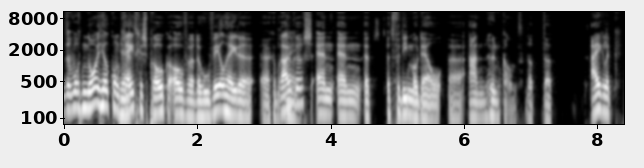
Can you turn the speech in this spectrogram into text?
er wordt nooit heel concreet gesproken over de hoeveelheden uh, gebruikers... en, en het, het verdienmodel uh, aan hun kant. Dat, dat eigenlijk...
